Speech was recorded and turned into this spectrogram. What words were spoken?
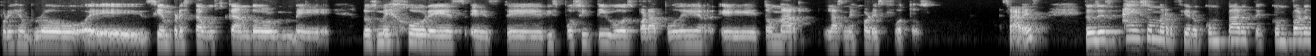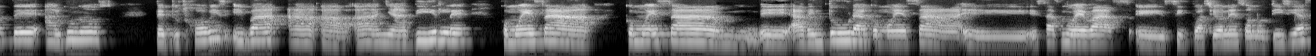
por ejemplo, eh, siempre está buscando los mejores este, dispositivos para poder eh, tomar las mejores fotos, ¿sabes? Entonces, a eso me refiero, comparte, comparte algunos de tus hobbies y va a, añadirle como esa como esa mm, eh, aventura, como esa, eh, esas nuevas situaciones o noticias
